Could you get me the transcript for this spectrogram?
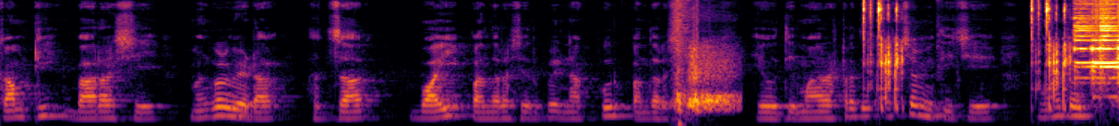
कामठी बाराशे मंगळवेढा हजार वाई पंधराशे रुपये नागपूर पंधराशे. हे होते महाराष्ट्रातील आजच्या मितीचे महत्त्वाचे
